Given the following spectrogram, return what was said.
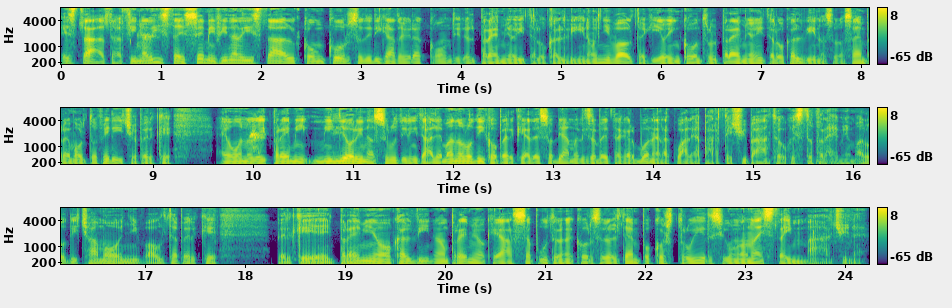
è stata finalista e semifinalista al concorso dedicato ai racconti del premio Italo Calvino. Ogni volta che io incontro il premio Italo Calvino sono sempre molto felice perché è uno dei premi migliori in assoluto in Italia, ma non lo dico perché adesso abbiamo Elisabetta Carbone alla quale ha partecipato a questo premio, ma lo diciamo ogni volta perché, perché il premio Calvino è un premio che ha saputo nel corso del tempo costruirsi un'onesta immagine.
